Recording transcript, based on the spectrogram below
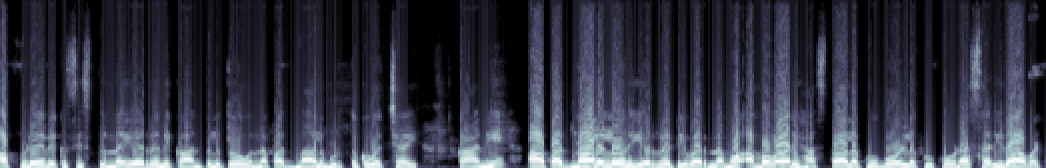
అప్పుడే వికసిస్తున్న ఎర్రని కాంతులతో ఉన్న పద్మాలు గుర్తుకు వచ్చాయి. కానీ ఆ పద్మాలలోని ఎర్రటి వర్ణము అమ్మవారి హస్తాలకు గోళ్ళకు కూడా సరిరావట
